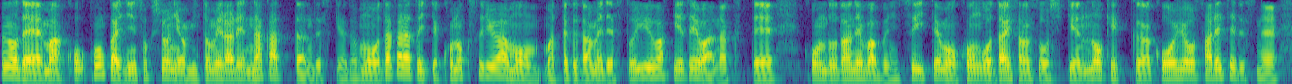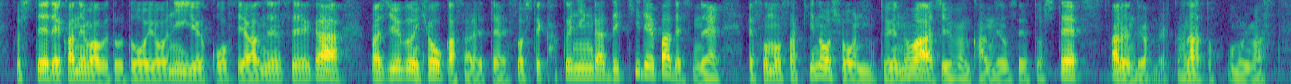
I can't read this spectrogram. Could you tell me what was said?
なので、まあ、今回迅速承認は認められなかったんですけれども、だからといってこの薬はもう全くダメですというわけではなくて、今度ダネバブについても今後第3層試験の結果が公表されてですね、そしてレカネマブと同様に有効性安全性がまあ、十分評価されてそして確認ができればですねその先の承認というのは十分関連性としてあるんではないかなと思います。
